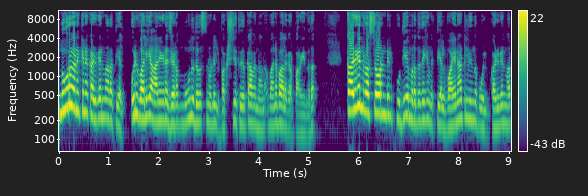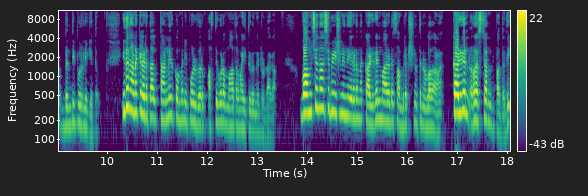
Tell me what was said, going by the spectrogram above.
നൂറുകണക്കിന് കഴുകന്മാർ എത്തിയാൽ ഒരു വലിയ ആനയുടെ ജഡം മൂന്ന് ദിവസത്തിനുള്ളിൽ ഭക്ഷിച്ച് തീർക്കാമെന്നാണ് വനപാലകർ പറയുന്നത്. കഴുകൻ റെസ്റ്റോറന്റിൽ പുതിയ മൃതദേഹം എത്തിയാൽ വയനാട്ടിൽ നിന്ന് പോലും കഴുകന്മാർ ബന്ദിപ്പൂരിലേക്ക് എത്തും. ഇത് കണക്കിലെടുത്താൽ തണ്ണീർ തണ്ണീർക്കൊമ്പൻ ഇപ്പോൾ വെറും അസ്ഥികൂടം മാത്രമായി തീർന്നിട്ടുണ്ടാകാം. വംശനാശ ഭീഷണി നേരിടുന്ന കഴുകന്മാരുടെ സംരക്ഷണത്തിനുള്ളതാണ് കഴുകൻ റെസ്റ്റോറന്റ് പദ്ധതി.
